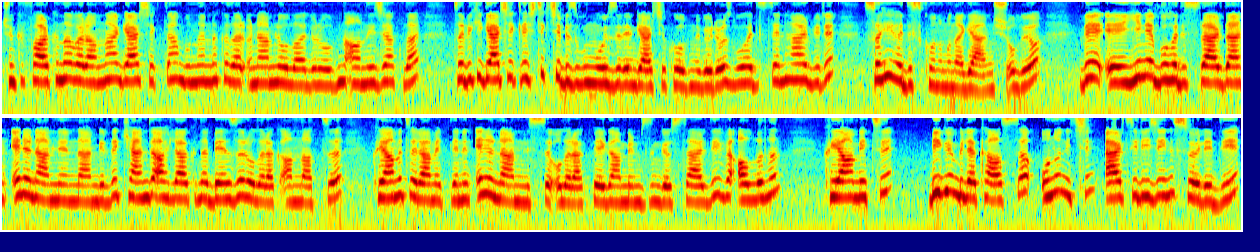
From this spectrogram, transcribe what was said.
Çünkü farkına varanlar gerçekten bunların ne kadar önemli olaylar olduğunu anlayacaklar. Tabii ki gerçekleştikçe biz bu mucizelerin gerçek olduğunu görüyoruz. Bu hadislerin her biri sahih hadis konumuna gelmiş oluyor. Ve e, yine bu hadislerden en önemlilerinden biri de kendi ahlakına benzer olarak anlattığı kıyamet alametlerinin en önemlisi olarak peygamberimizin gösterdiği ve Allah'ın kıyameti bir gün bile kalsa onun için erteleyeceğini söylediği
